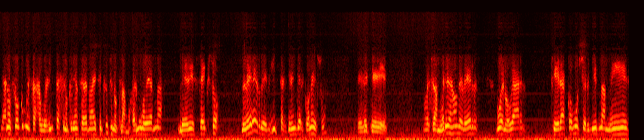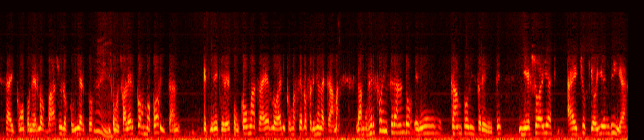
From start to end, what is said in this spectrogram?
ya no son como nuestras abuelitas que no querían saber nada de sexo, sino que la mujer moderna lee de sexo, lee revistas que tienen que ver con eso, desde que nuestras mujeres dejaron de leer Buen Hogar, que era cómo servir la mesa y cómo poner los vasos y los cubiertos, Ay. y comenzó a leer Cosmopolitan, que tiene que ver con cómo atraerlo a él y cómo hacerlo feliz en la cama, la mujer fue entrando en un campo diferente y eso haya- ha hecho que hoy en día,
